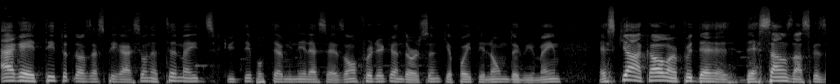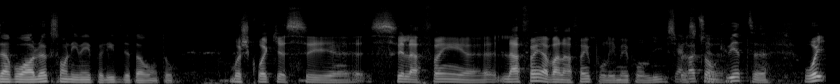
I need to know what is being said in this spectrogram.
arrêter toutes leurs aspirations? On a tellement eu de difficultés pour terminer la saison. Frederick Anderson qui n'a pas été l'ombre de lui-même. Est-ce qu'il y a encore un peu d'e- d'essence dans ce réservoir-là que sont les Maple Leafs de Toronto? Moi, je crois que c'est euh, c'est la fin euh, la fin avant la fin pour les Maple Leafs. Les carottes sont cuites. Oui,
